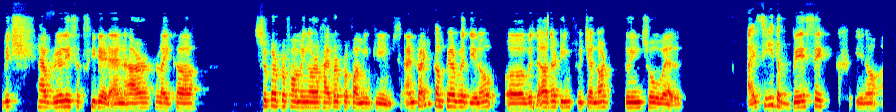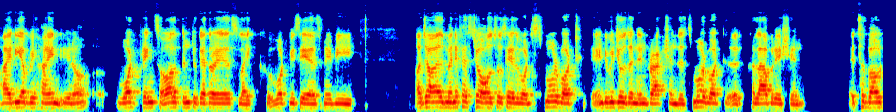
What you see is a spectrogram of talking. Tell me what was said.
which have really succeeded and are like uh, super performing or hyper performing teams, and try to compare with you know uh, with other teams which are not doing so well I see the basic, you know, idea behind, you know, what brings all of them together is like what we say as maybe agile manifesto also says about it's more about individuals and interactions. It's more about uh, collaboration. It's about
